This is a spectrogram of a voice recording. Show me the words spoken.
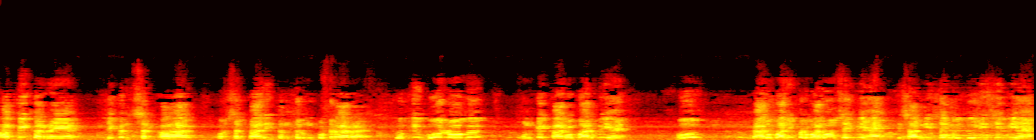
आप भी कर रहे हैं, लेकिन सरकार और सरकारी तंत्र उनको डरा रहा है, क्योंकि वो लोग, उनके कारोबार भी है, वो कारोबारी परिवारों से भी हैं, किसानी से, मजदूरी से भी हैं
